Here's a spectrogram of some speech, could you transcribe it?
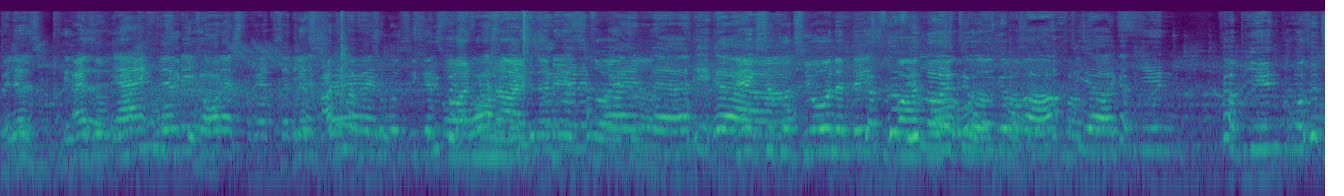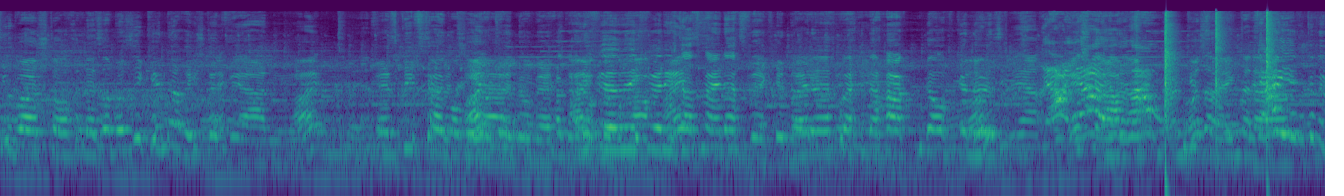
Wenn jetzt, also, ja, ich will nicht ohne Spritze. Jetzt rate mal, welche Musik jetzt Oh nein, in der nächsten Leute. Exekution im Ich hab nächsten so viele Leute umgebracht. Ja, ich hab jeden, ich hab jeden großen Typ erstochen. Deshalb muss die Kinder werden. Jetzt gibt's kein Romantik mehr. Für mich würde ich das meine, meine, meine Haken aufgelöst werden. Ja, ja, genau. Geil, guck mal,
